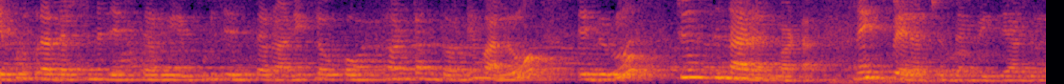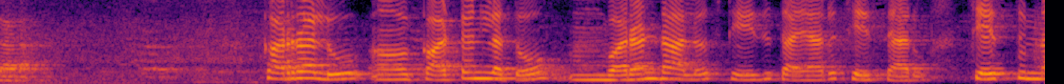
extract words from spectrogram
ఎప్పుడు ప్రదర్శన చేస్తారు ఎప్పుడు చేస్తారు అని ఇట్లా ఒక ఉత్కంఠంతో వాళ్ళు ఎదురు చూస్తున్నారనమాట నెక్స్ట్ పేరు చూద్దాం విద్యార్థులారా. కర్రలు కర్టన్లతో వరండాలో స్టేజ్ తయారు చేశారు. చేస్తున్న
